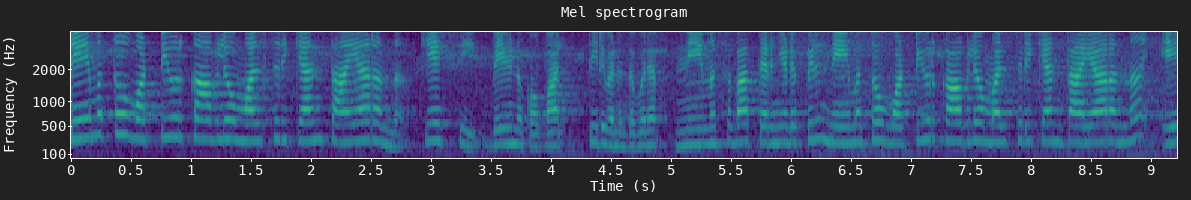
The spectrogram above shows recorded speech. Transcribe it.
നേമത്തോ വട്ടിയൂർക്കാവിലോ മത്സരിക്കാൻ തയ്യാറെന്ന് കെ സി വേണുഗോപാൽ. തിരുവനന്തപുരം നിയമസഭാ തെരഞ്ഞെടുപ്പിൽ നേമത്തോ വട്ടിയൂർക്കാവിലോ മത്സരിക്കാൻ തയ്യാറെന്ന് A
